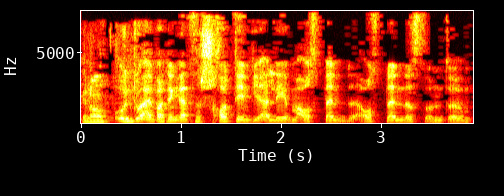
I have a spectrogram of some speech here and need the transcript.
Genau. Und du einfach den ganzen Schrott, den die erleben, ausblend, ausblendest und ähm,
